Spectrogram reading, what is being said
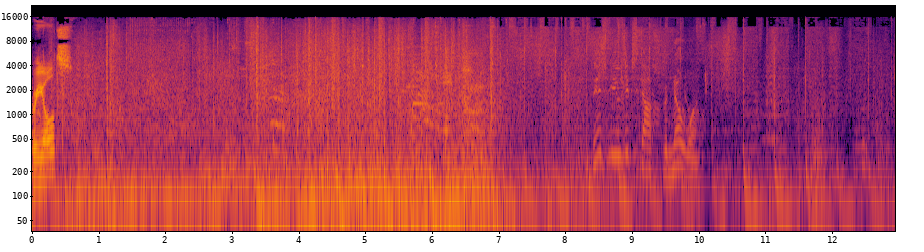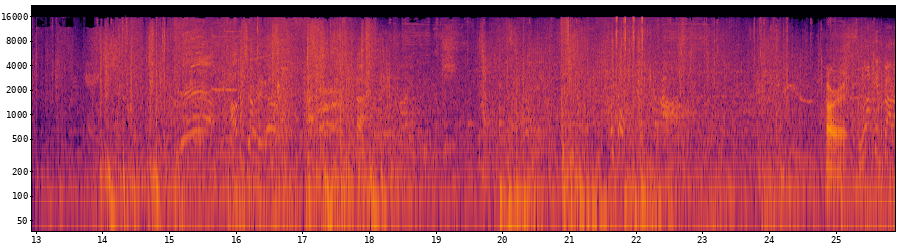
Three ults? This music stops for no one. Yeah, I'll turn it up. Alright. Rocket barrage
